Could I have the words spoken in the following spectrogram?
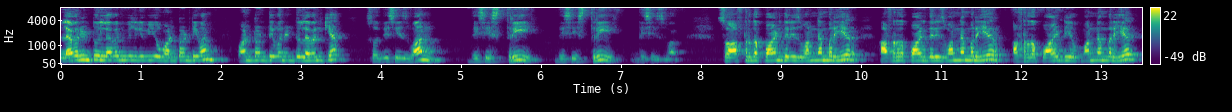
11 into 11 will give you 121. 121 into 11 kya? So this is 1, this is 3, this is 3, this is 1. So after the point there is one number here, after the point there is one number here, after the point you have one number here,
